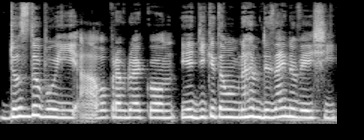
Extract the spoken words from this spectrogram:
dozdobují a opravdu jako je díky tomu mnohem designovější.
